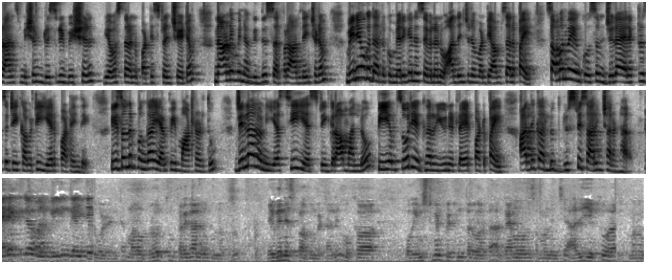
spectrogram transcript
ట్రాన్స్మిషన్ డిస్ట్రిబ్యూషన్ వ్యవస్థలను పటిష్టం చేయడం నాణ్యమైన విద్యుత్ సరఫరా అందించడం వినియోగదారులకు మెరుగైన సేవలను అందించడం వంటి అంశాలపై సమన్వయం కోసం జిల్లా ఎలక్ట్రిసిటీ కమిటీ ఏర్పాటైంది. ఈ సందర్భంగా ఎంపీ మాట్లాడుతూ జిల్లాలోని ఎస్సీ ఎస్టీ గ్రామాల్లో పీఎం సూర్యఘర్ యూనిట్ల ఏర్పాటుపై అధికారులు దృష్టి సారించాలన్నారు. అంటే మనం గ్రోత్ పెరగాలనుకున్నప్పుడు అవేర్నెస్ ప్రోగ్రామ్ పెట్టాలి. ఒక ఒక ఇన్స్ట్రుమెంట్ పెట్టిన తర్వాత ఆ గ్రామంలో సంబంధించి అది ఎక్కువ మనం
